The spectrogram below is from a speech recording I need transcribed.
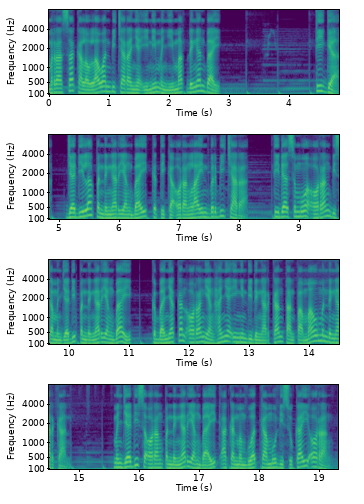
merasa kalau lawan bicaranya ini menyimak dengan baik. 3. Jadilah pendengar yang baik ketika orang lain berbicara. Tidak semua orang bisa menjadi pendengar yang baik, kebanyakan orang yang hanya ingin didengarkan tanpa mau mendengarkan. Menjadi seorang pendengar yang baik akan membuat kamu disukai orang.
